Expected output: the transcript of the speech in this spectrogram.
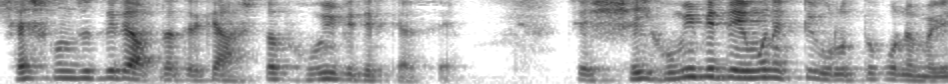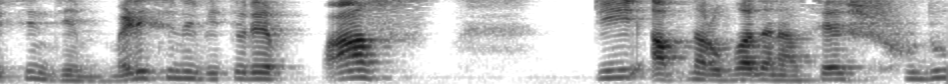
শেষ পর্যন্ত আপনাদেরকে আসতে হবে হোমিওপ্যাথির কাছে। যে সেই হোমিওপ্যাথি এমন একটি গুরুত্বপূর্ণ মেডিসিন যে মেডিসিনের ভিতরে পাঁচটি আপনার উপাদান আছে, শুধু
